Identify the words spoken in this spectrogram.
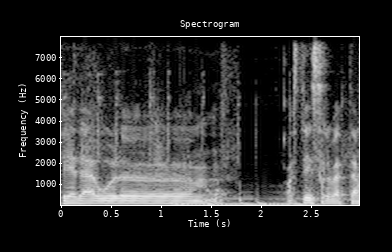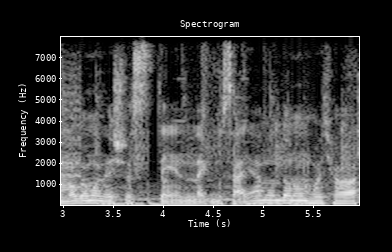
Például ö, azt észrevettem magamon, és ezt tényleg muszáj elmondanom, hogyha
